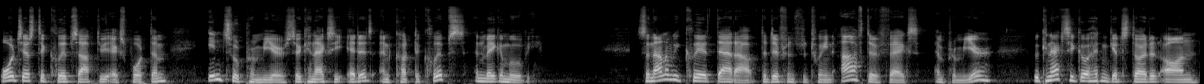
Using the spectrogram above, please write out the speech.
or just the clips after you export them into Premiere so you can actually edit and cut the clips and make a movie. So now that we cleared that out, the difference between After Effects and Premiere, we can actually go ahead and get started on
